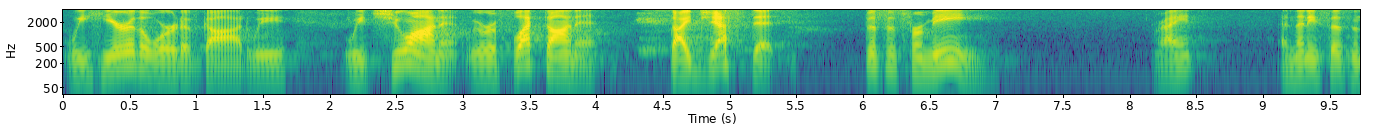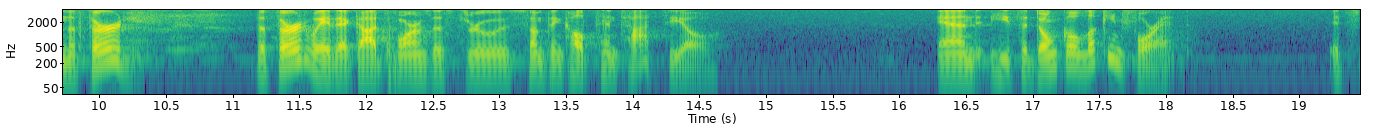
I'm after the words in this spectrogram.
we hear the word of God. We, we chew on it, we reflect on it, digest it. This is for me. Right? And then he says in the third, the third way that God forms us through is something called tentatio. And he said, Don't go looking for it. It's,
